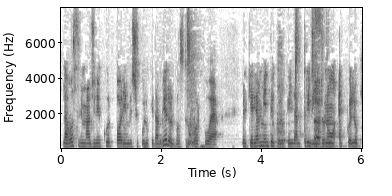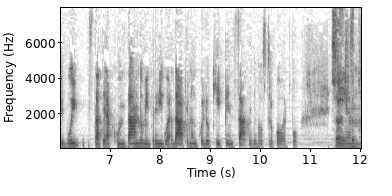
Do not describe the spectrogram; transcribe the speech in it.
la vostra immagine corporea e invece quello che davvero il vostro corpo è perché realmente quello che gli altri certo. vedono è quello che voi state raccontando mentre vi guardate, non quello che pensate del vostro corpo. Certo. E, ehm,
